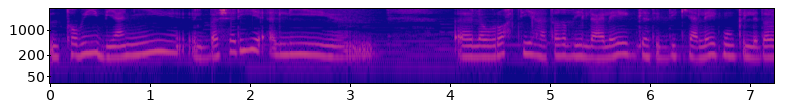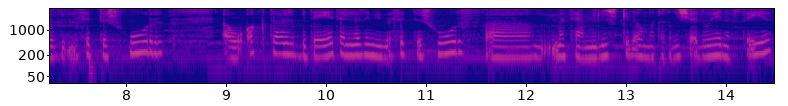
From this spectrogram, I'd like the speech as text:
الطبيب يعني البشري قال لي لو رحتي هتاخدي العلاج هتديكي علاج ممكن لدرجة لست شهور أو أكتر بداية لازم يبقى ست شهور فما تعمليش كده وما تاخديش أدوية نفسية.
